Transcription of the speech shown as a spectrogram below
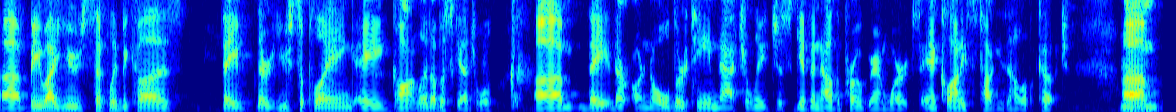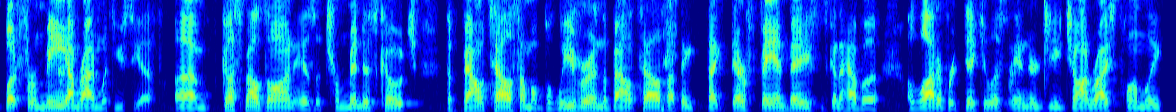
Uh, BYU simply because they they're used to playing a gauntlet of a schedule. Um, they they're an older team naturally, just given how the program works. And Kalani Sitake's a hell of a coach. Mm-hmm. Um, but for me, I'm riding with UCF. Um, Gus Malzahn is a tremendous coach the bounce house. I'm a believer in the bounce house. I think like their fan base is going to have a, a lot of ridiculous energy. John Rhys Plumlee,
